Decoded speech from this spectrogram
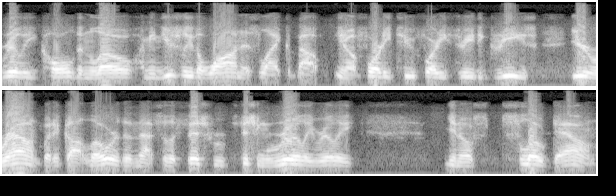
really cold and low. I mean, usually the Juan is like about you know 42, 43 degrees year round, but it got lower than that. So the fish were fishing really, really, you know, slowed down.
